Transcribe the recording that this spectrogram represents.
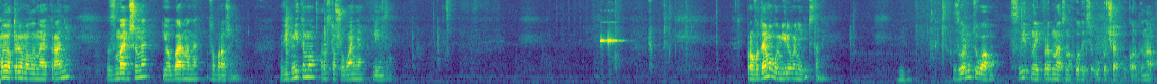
Ми отримали на екрані зменшене і обернене зображення. Відмітимо розташування лінзи. Проведемо вимірювання відстаней. Зверніть увагу, світний предмет знаходиться у початку координат.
